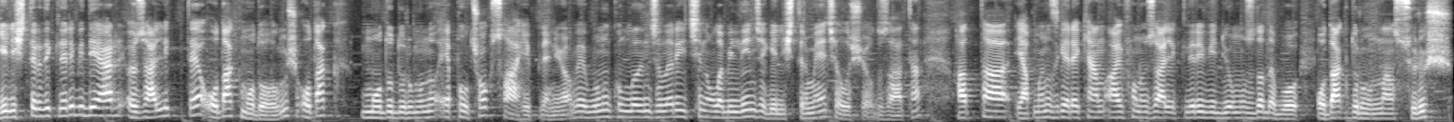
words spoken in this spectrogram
Geliştirdikleri bir diğer özellik de odak modu olmuş. Odak modu durumunu Apple çok sahipleniyor ve bunu kullanıcıları için olabildiğince geliştirmeye çalışıyordu zaten. Hatta yapmanız gereken iPhone özellikleri videomuzda da bu odak durumundan sürüş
